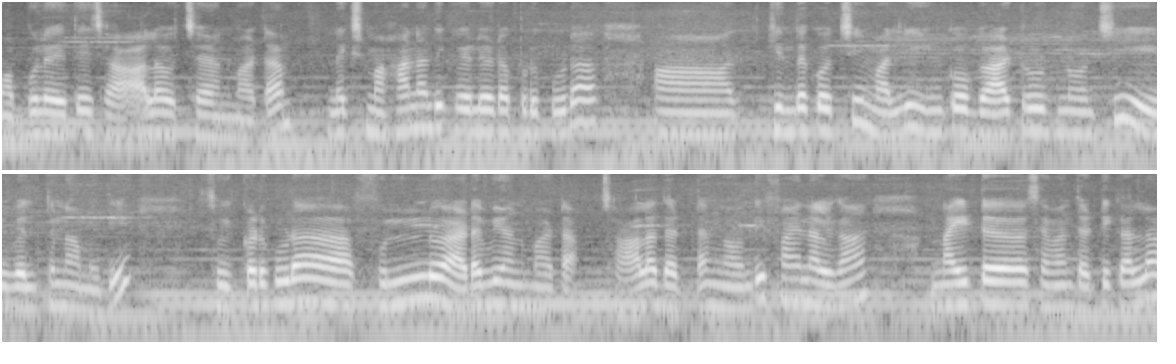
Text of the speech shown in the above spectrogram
మబ్బులు అయితే చాలా వచ్చాయన్నమాట. నెక్స్ట్ మహానదికి వెళ్ళేటప్పుడు కూడా కిందకు వచ్చి మళ్ళీ ఇంకో ఘాట్ రూట్ నుంచి వెళ్తున్నాం ఇది. సో ఇక్కడ కూడా ఫుల్ అడవి అనమాట చాలా దట్టంగా ఉంది. ఫైనల్గా నైట్ సెవెన్ థర్టీ కల్లా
